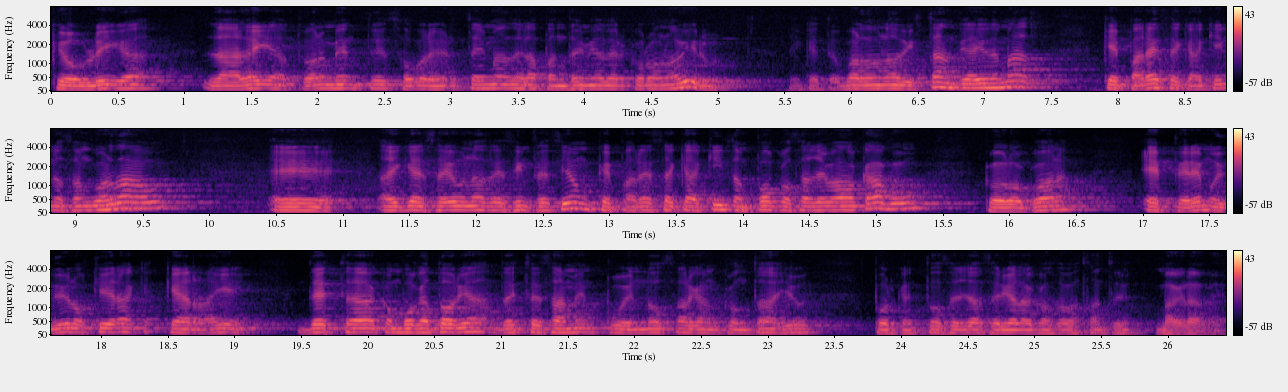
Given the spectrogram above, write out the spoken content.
que obliga la ley actualmente sobre el tema de la pandemia del coronavirus. Y que te guardan una distancia y demás, que parece que aquí no se han guardado. Eh, hay que hacer una desinfección que parece que aquí tampoco se ha llevado a cabo, con lo cual esperemos y Dios los quiera que, a raíz de esta convocatoria, de este examen, pues no salgan contagios, porque entonces ya sería la cosa bastante más grave.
